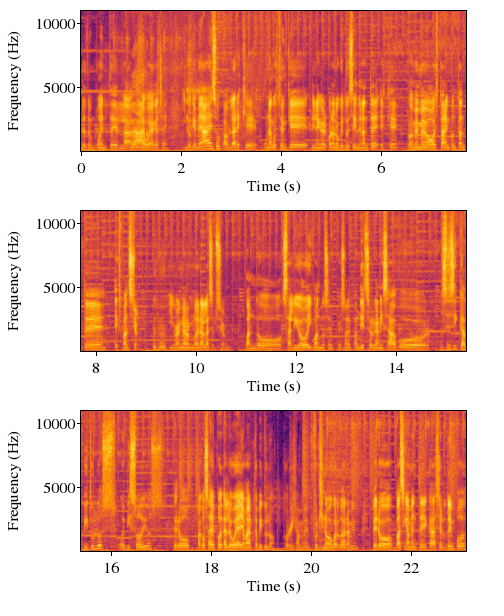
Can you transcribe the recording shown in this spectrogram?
desde un puente el lago, Claro. la wea, ¿cachai? Y lo que me da eso para hablar es que una cuestión que tiene que ver con algo que tú decías delante es que los MMO están en constante expansión Ujú. y Ragnarok no era la excepción. Cuando salió y cuando se empezó a expandir, se organizaba por, no sé si capítulos o episodios, pero para cosas del podcast le voy a llamar capítulo, corríjanme porque no me acuerdo ahora mismo. Pero básicamente cada cierto tiempo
